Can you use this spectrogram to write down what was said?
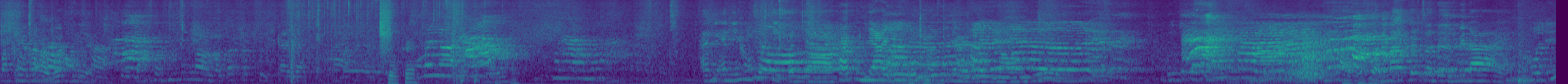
บางคนค่ะเด็กบางคนที่ไม่นอนเราก็จะฝึกกา โอเคอันนี้อันนี้ห้องสติปัญญาค่ะคุณยายดูค่ะคุณยายดูน้องดูตุ๊กตาค่ะส่วนมากก็จะเดินไม่ได้ โอ้ยที่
